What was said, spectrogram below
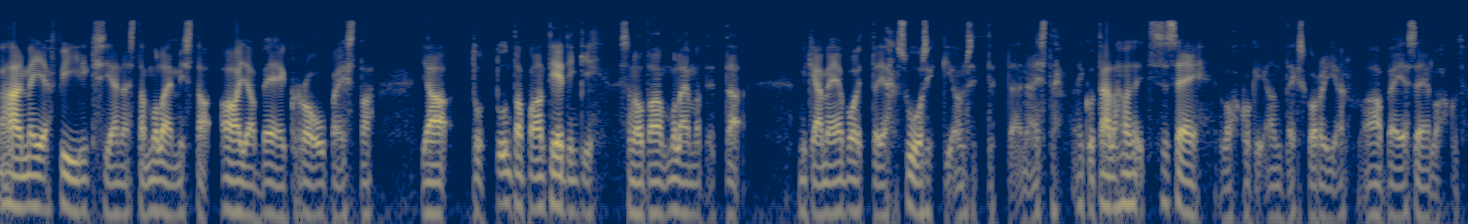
vähän meidän fiiliksiä näistä molemmista A- ja B-groupeista. Ja tuttuun tapaan tietenkin sanotaan molemmat, että mikä meidän voittaja suosikki on sitten tää näistä. Eiku täällähän on itse asiassa C-lohkokin, anteeksi korjaan, A, B ja C-lohkot.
